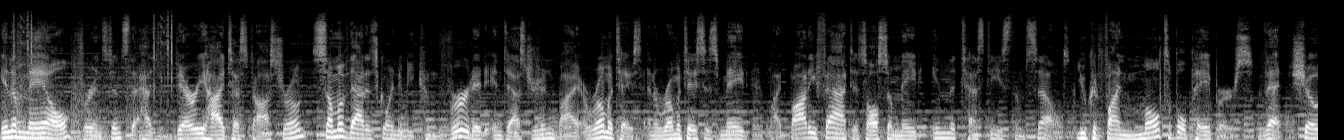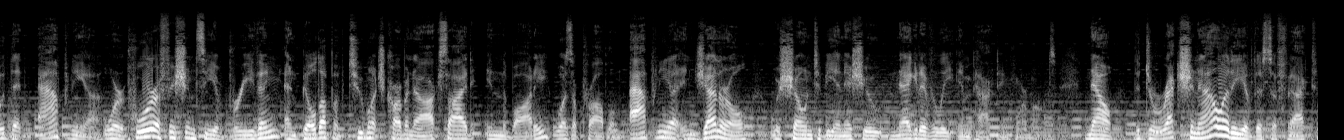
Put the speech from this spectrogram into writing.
In a male, for instance, that has very high testosterone, some of that is going to be converted into estrogen by aromatase. And aromatase is made by body fat, it's also made in the testes themselves. You could find multiple papers that showed that apnea or poor efficiency of breathing and buildup of too much carbon dioxide in the body was a problem. Apnea in general was shown to be an issue negatively impacting hormones. Now, the directionality of this effect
